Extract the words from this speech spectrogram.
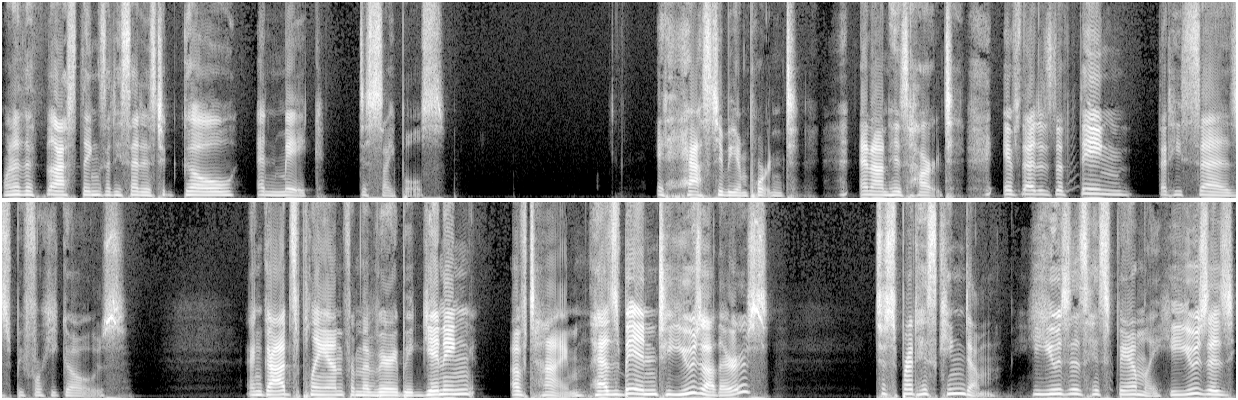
one of the last things that he said is to go and make disciples. It has to be important and on his heart if that is the thing that he says before he goes. And God's plan from the very beginning of time has been to use others to spread his kingdom. He uses his family. He uses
